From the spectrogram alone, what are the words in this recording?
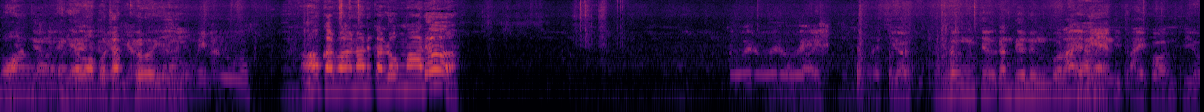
บ่แต่เดี๋ยวว่าบ่ทันเคยยังเว้นอยู่เอากันว่านั้นก็ลงมาเด้อ โดยโดยโดย ไป เที่ยวเพิ่งเจอกันเทือหนึงบ่ได้นะที่ไปก่อนเที่ยว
